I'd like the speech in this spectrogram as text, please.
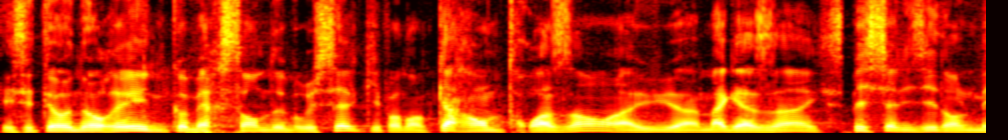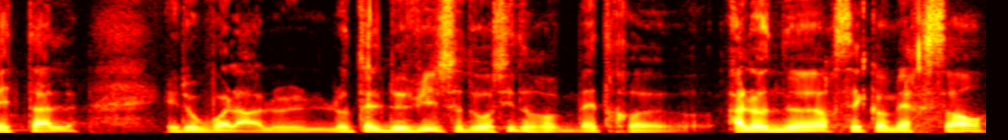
Et c'était honoré une commerçante de Bruxelles qui, pendant 43 ans, a eu un magasin spécialisé dans le métal. Et donc voilà, l'hôtel de ville se doit aussi de remettre à l'honneur ses commerçants.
